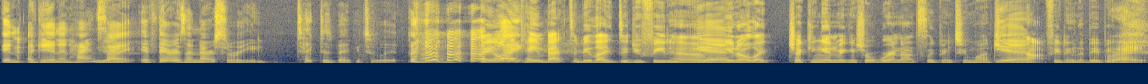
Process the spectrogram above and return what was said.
in again in hindsight, if there is a nursery, take this baby to it. They only Like- came back to be like, "Did you feed him?" Yeah. You know, like checking in, making sure we're not sleeping too much, Yeah. and not feeding the baby. Right.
